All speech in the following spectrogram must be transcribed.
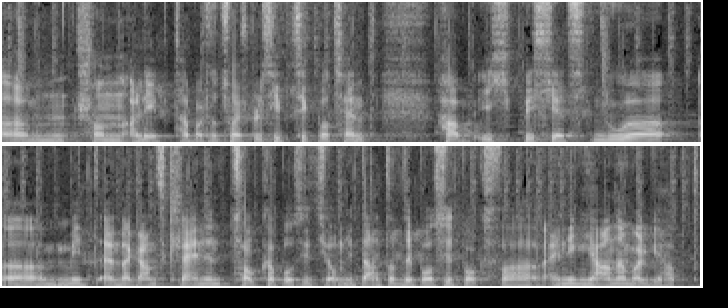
ähm, schon erlebt habe. Also zum Beispiel 70 Prozent habe ich bis jetzt nur äh, mit einer ganz kleinen Zockerposition, mit Data Deposit Box vor einigen Jahren einmal gehabt.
